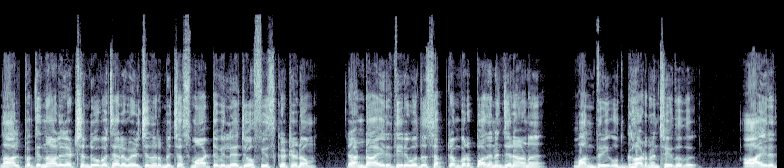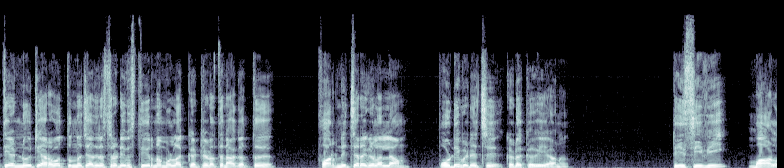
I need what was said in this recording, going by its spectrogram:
നാൽപ്പത്തിനാല് ലക്ഷം രൂപ ചെലവഴിച്ച് നിർമ്മിച്ച സ്മാർട്ട് വില്ലേജ് ഓഫീസ് കെട്ടിടം രണ്ടായിരത്തി ഇരുപത് സെപ്റ്റംബർ പതിനഞ്ചിനാണ് മന്ത്രി ഉദ്ഘാടനം ചെയ്തത്. ആയിരത്തി എണ്ണൂറ്റി അറുപത്തൊന്ന് ചതുരശ്രടി വിസ്തീർണമുള്ള കെട്ടിടത്തിനകത്ത് ഫർണിച്ചറുകളെല്ലാം പൊടിപിടിച്ച് കിടക്കുകയാണ്. ടി സി വി മാള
